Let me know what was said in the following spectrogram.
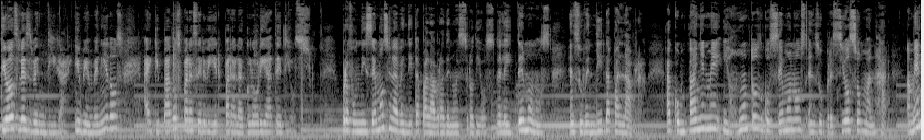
Dios les bendiga y bienvenidos a Equipados para Servir para la Gloria de Dios. Profundicemos en la bendita palabra de nuestro Dios, deleitémonos en su bendita palabra. Acompáñenme y juntos gocémonos en su precioso manjar. Amén.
